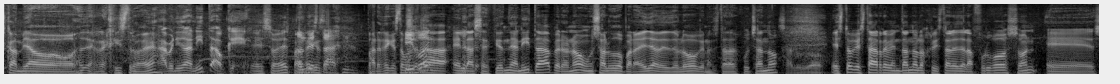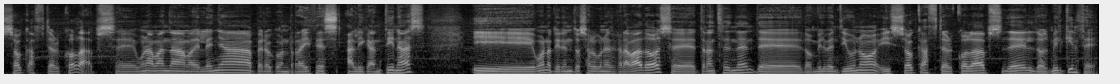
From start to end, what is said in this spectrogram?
Hemos cambiado de registro, ¿eh? ¿Ha venido Anita o qué? Eso es, ¿Dónde parece, que, está? parece que estamos en ¿Igor? la, en la sección de Anita, pero no, un saludo para ella, desde luego, que nos estará escuchando. Saludo. Esto que está reventando los cristales de la Furgo son eh, Shock After Collapse, eh, una banda madrileña, pero con raíces alicantinas. Y bueno, tienen dos álbumes grabados, eh, Transcendent de 2021 y Shock After Collapse del 2015.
